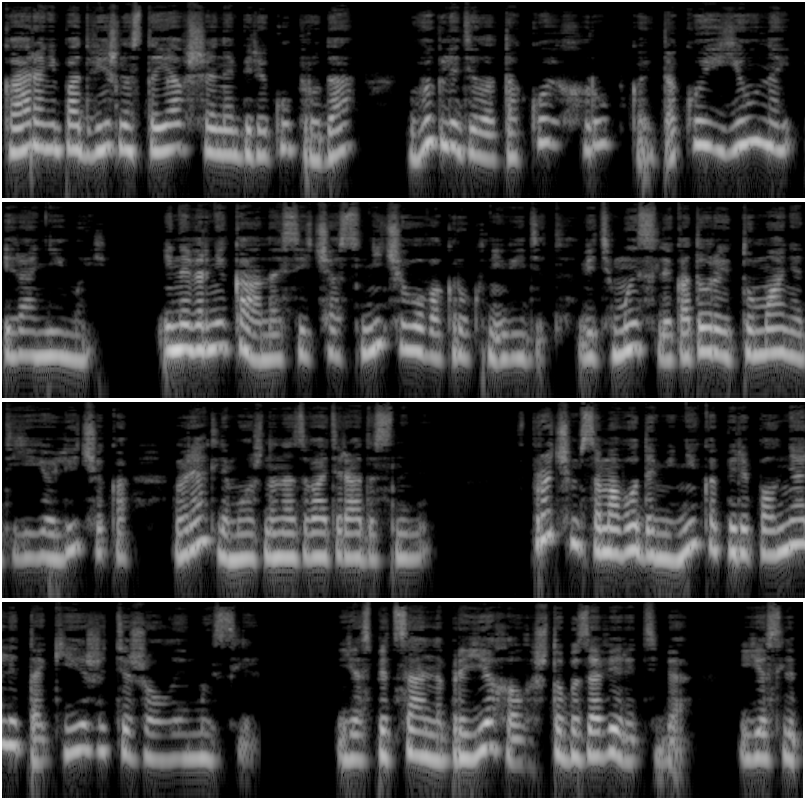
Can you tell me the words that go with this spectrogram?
Кара, неподвижно стоявшая на берегу пруда, выглядела такой хрупкой, такой юной и ранимой. И наверняка она сейчас ничего вокруг не видит, ведь мысли, которые туманят ее личико, вряд ли можно назвать радостными. Впрочем, самого Доминика переполняли такие же тяжелые мысли. «Я специально приехал, чтобы заверить тебя. Если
